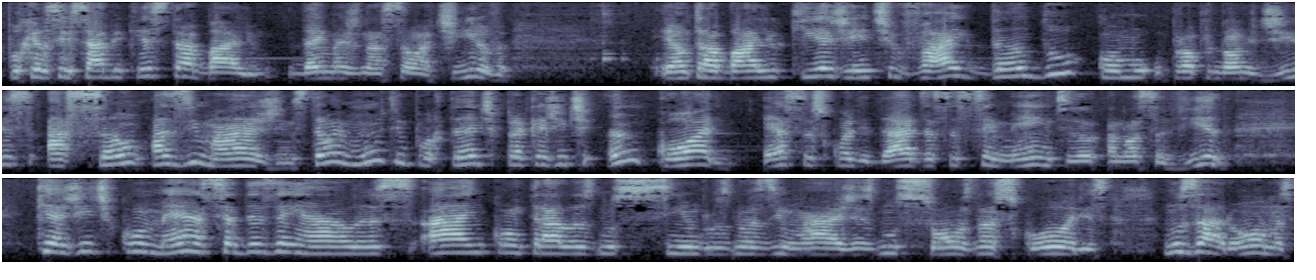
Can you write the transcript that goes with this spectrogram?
porque vocês sabem que esse trabalho da imaginação ativa é um trabalho que a gente vai dando, como o próprio nome diz, ação às imagens. Então é muito importante para que a gente ancore essas qualidades, essas sementes à nossa vida, que a gente comece a desenhá-las, a encontrá-las nos símbolos, nas imagens, nos sons, nas cores, nos aromas,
